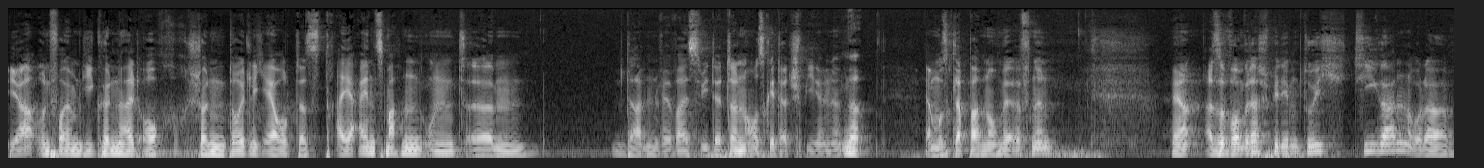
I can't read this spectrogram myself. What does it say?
Ja, und vor allem, die können halt auch schon deutlich eher auch das 3-1 machen und ähm, dann, wer weiß, wie das dann ausgeht, das Spiel. Ne? ja. Da muss Gladbach noch mehr öffnen. Ja, also wollen wir das Spiel eben durchtigern oder?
